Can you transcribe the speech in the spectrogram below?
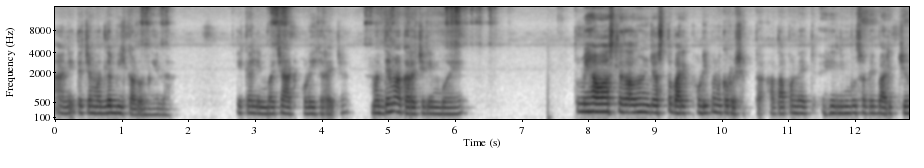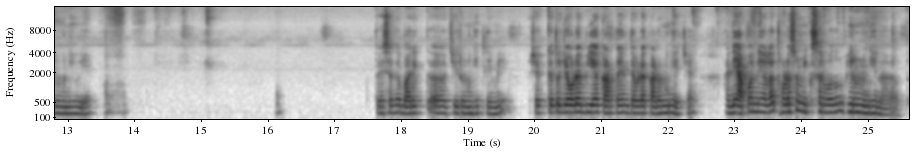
आणि त्याच्यामधलं बी काढून घेणार. एका लिंबाच्या आठ फोडी करायच्या. मध्यम आकाराचे लिंबू आहे. तुम्ही हवा असल्यास अजून जास्त बारीक फोडी पण करू शकता. आता आपण हे लिंबू सगळे बारीक चिरून घेऊया. ते सगळं बारीक चिरून घेतले मी. शक्यतो जेवढ्या बिया काढता येईल तेवढ्या काढून घ्यायच्या. आणि आपण याला थोडंसं मिक्सरमधून फिरून घेणार आहोत.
